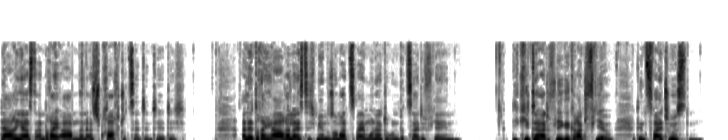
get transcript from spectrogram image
Daria ist an drei Abenden als Sprachdozentin tätig. Alle drei Jahre leiste ich mir im Sommer zwei Monate unbezahlte Ferien. Die Kita hat Pflegegrad 4, den zweithöchsten.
